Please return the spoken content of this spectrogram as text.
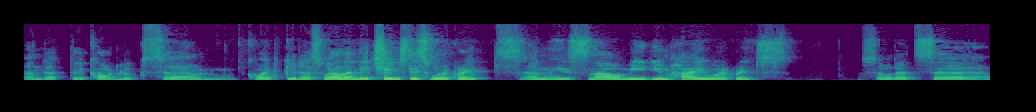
And that the card looks um, quite good as well. And they changed his work rates, and he's now medium high work rates. So that's uh,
